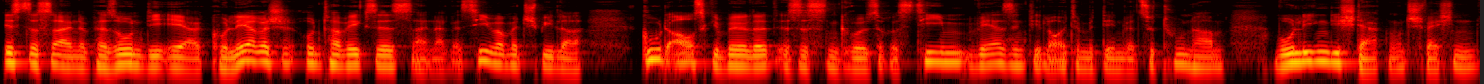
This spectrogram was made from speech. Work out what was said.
Ist es eine Person, die eher cholerisch unterwegs ist, ein aggressiver Mitspieler, gut ausgebildet? Ist es ein größeres Team? Wer sind die Leute, mit denen wir zu tun haben? Wo liegen die Stärken und Schwächen?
